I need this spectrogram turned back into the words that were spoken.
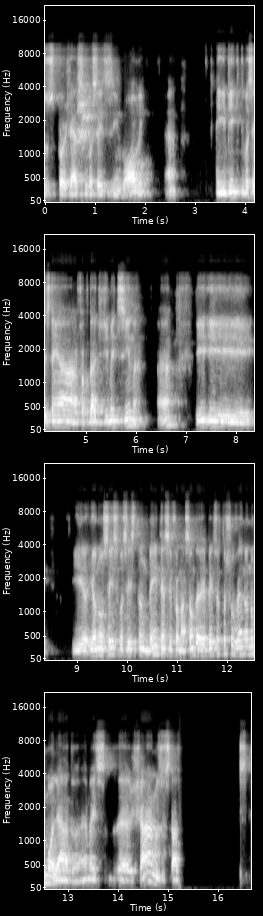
os projetos que vocês desenvolvem, né? e vi que vocês têm a faculdade de medicina, né? e, e, e, eu não sei se vocês também têm essa informação, de repente eu estou chovendo no molhado, né? mas é, já nos Estados Unidos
